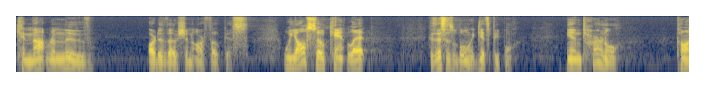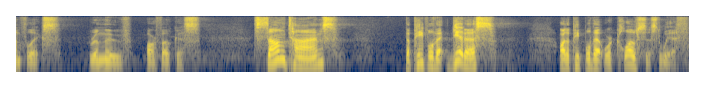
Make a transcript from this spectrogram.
cannot remove our devotion, our focus. We also can't let, because this is the one that gets people, internal conflicts remove our focus. Sometimes the people that get us are the people that we're closest with.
